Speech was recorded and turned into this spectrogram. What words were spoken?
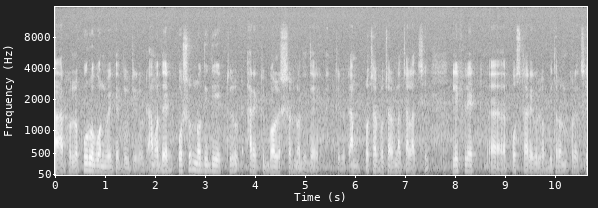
আর হলো পূর্ব বন বিভাগের দুইটি রুট আমাদের পশুর নদী দিয়ে একটি রুট আর একটি বলেশ্বর নদী দিয়ে একটি রুট আমরা প্রচার প্রচারণা চালাচ্ছি লিফলেট পোস্টার এগুলো বিতরণ করেছি।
